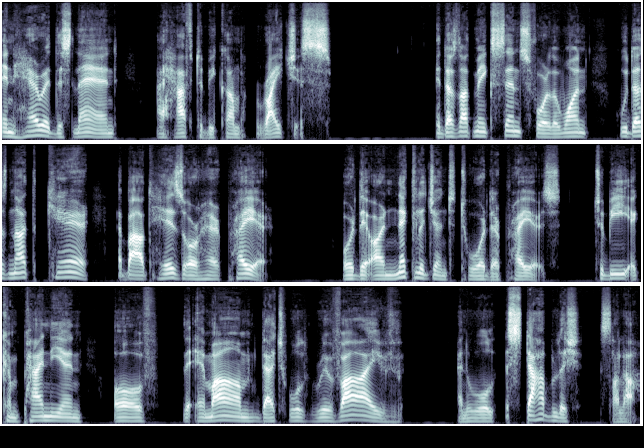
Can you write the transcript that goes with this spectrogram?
inherit this land, I have to become righteous. It does not make sense for the one who does not care about his or her prayer, or they are negligent toward their prayers, to be a companion of the Imam that will revive and will establish Salah.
